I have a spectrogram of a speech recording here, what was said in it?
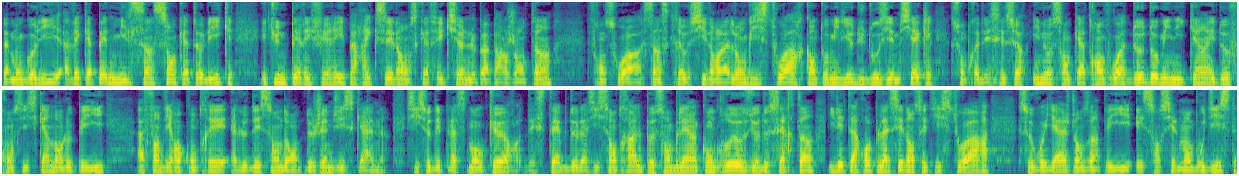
La Mongolie, avec à peine 1500 catholiques, est une périphérie par excellence qu'affectionne le pape argentin. François s'inscrit aussi dans la longue histoire quand au milieu du XIIe siècle, son prédécesseur Innocent IV envoie deux dominicains et deux franciscains dans le pays afin d'y rencontrer le descendant de Gengis Khan. Si ce déplacement au cœur des steppes de l'Asie centrale peut sembler incongru aux yeux de certains, il est à replacer dans cette histoire. Ce voyage dans un pays essentiellement bouddhiste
